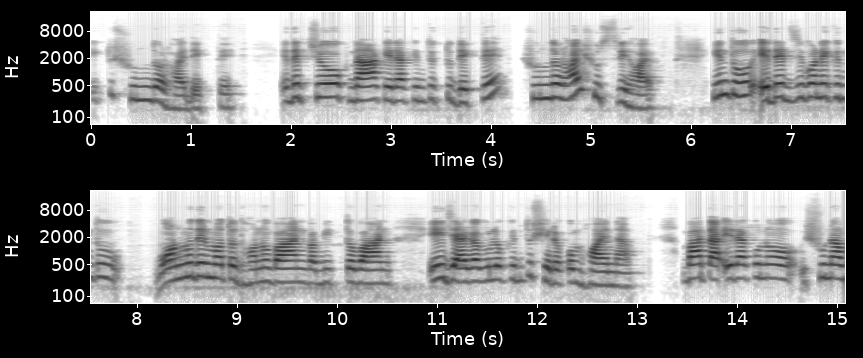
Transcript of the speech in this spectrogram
একটু সুন্দর হয় দেখতে। এদের চোখ, নাক এরা কিন্তু একটু দেখতে সুন্দর হয়, সুশ্রী হয়। কিন্তু এদের জীবনে কিন্তু অন্যদের মতো ধনবান বা বিত্তবান এই জায়গাগুলো কিন্তু সেরকম হয় না। বা তা, এরা কোনো সুনাম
